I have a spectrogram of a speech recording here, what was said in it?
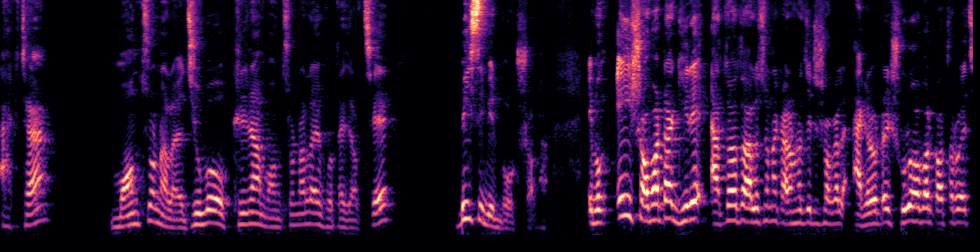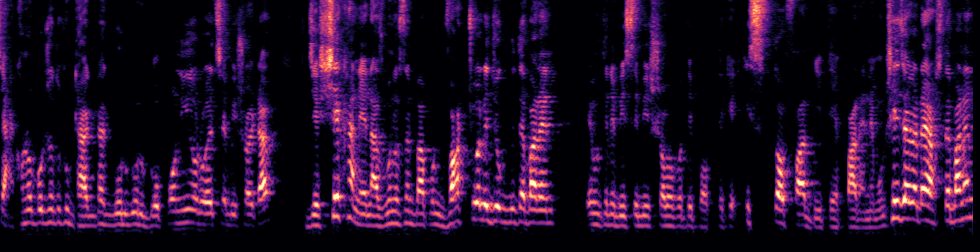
একটা মন্ত্রণালয়, যুব ও ক্রীড়া মন্ত্রণালয় হতে যাচ্ছে বিসিবির বোর্ড সভা। এবং এই সভাটা ঘিরে এত এত আলোচনা কারণ হচ্ছে সকাল এগারোটায় শুরু হবার কথা রয়েছে, এখনও পর্যন্ত খুব ঢাক ঢাক গুড় গোপনীয় রয়েছে বিষয়টা, যে সেখানে নাজমুল হাসান পাপন ভার্চুয়ালি যোগ দিতে পারেন এবং তিনি বিসিবির সভাপতি পদ থেকে ইস্তফা দিতে পারেন এবং সেই জায়গাটায় আসতে পারেন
